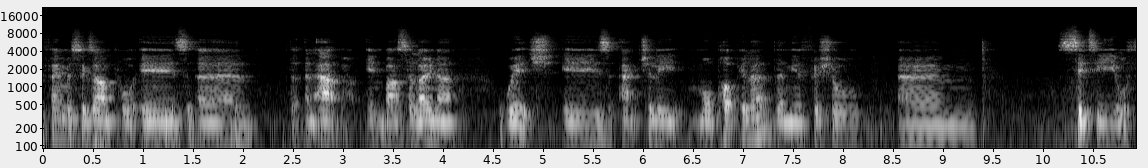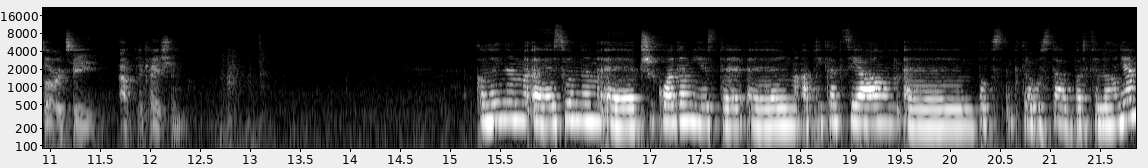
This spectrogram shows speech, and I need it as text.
famous example is uh, an app in Barcelona, which is actually more popular than the official um, city authority application. Kolejnym e, słynnym e, przykładem jest e, aplikacja, która powstała w Barcelonie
